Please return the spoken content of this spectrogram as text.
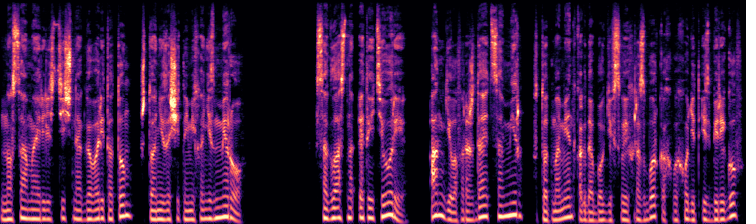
но самая реалистичная говорит о том, что они защитный механизм миров. Согласно этой теории, ангелов рождает сам мир в тот момент, когда боги в своих разборках выходят из берегов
